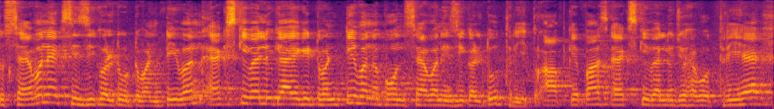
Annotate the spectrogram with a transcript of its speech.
तो seven x is equal to twenty one x की वैल्यू क्या आएगी? Twenty one upon seven is equal to three तो आपके पास एक्स की वैल्यू जो है वो थ्री है।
